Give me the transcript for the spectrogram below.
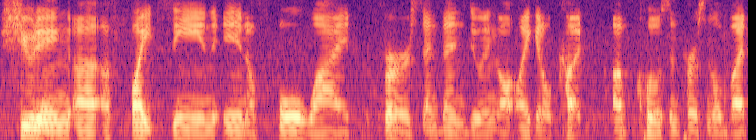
shooting a, a fight scene in a full wide first and then doing all like it'll cut up close and personal but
